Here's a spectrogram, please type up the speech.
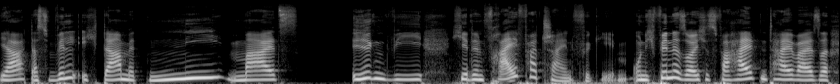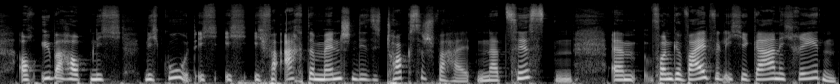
Ja, das will ich damit niemals irgendwie hier den Freifahrtschein für geben. Und ich finde solches Verhalten teilweise auch überhaupt nicht, nicht gut. Ich, ich, ich verachte Menschen, die sich toxisch verhalten, Narzissten. Ähm, von Gewalt will ich hier gar nicht reden.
